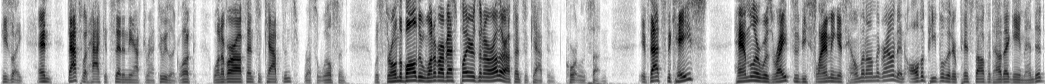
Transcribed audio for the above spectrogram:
He's like, and that's what Hackett said in the aftermath too. He's like, look, one of our offensive captains, Russell Wilson, was throwing the ball to one of our best players and our other offensive captain, Courtland Sutton. If that's the case, Hamler was right to be slamming his helmet on the ground, and all the people that are pissed off with how that game ended,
